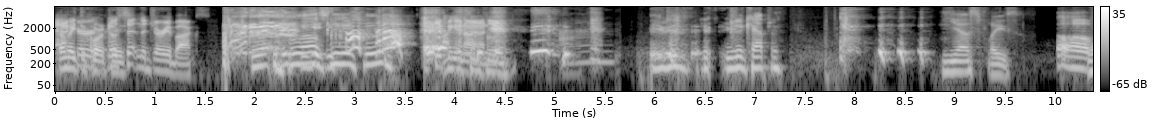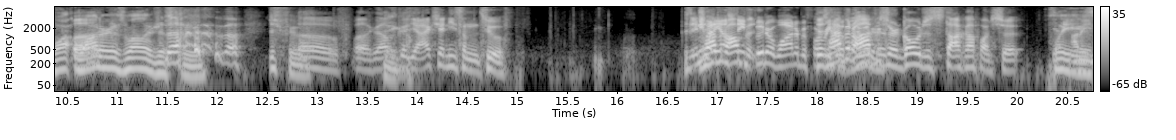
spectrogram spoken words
Don't make the Acker, court go case. sit in the jury box. Who, who else needed food? Keeping an eye on you. You did. You did, Captain. Yes, please. Oh, Wa- fuck. water as well, or just food? Just food. oh, fuck. That was good. Yeah, actually, I need something too. Does anybody have else need food or water before Just we have go an forward? officer go just stock up on shit. Please. Oh, I mean,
